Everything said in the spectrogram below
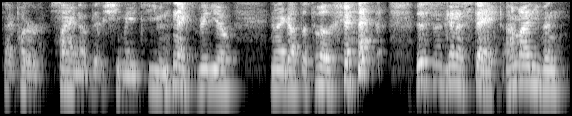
so I put her sign up that she made, see you in the next video, and I got the toilet This is to stay. I might even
